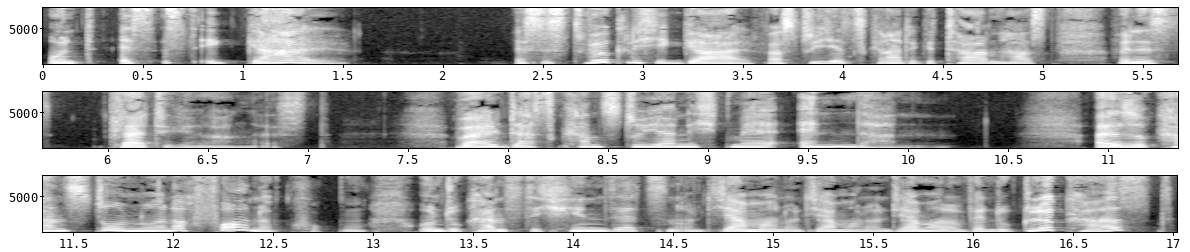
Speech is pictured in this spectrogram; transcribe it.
Und es ist egal, es ist wirklich egal, was du jetzt gerade getan hast, wenn es pleite gegangen ist. Weil das kannst du ja nicht mehr ändern. Also kannst du nur nach vorne gucken und du kannst dich hinsetzen und jammern und jammern und jammern und wenn du Glück hast,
